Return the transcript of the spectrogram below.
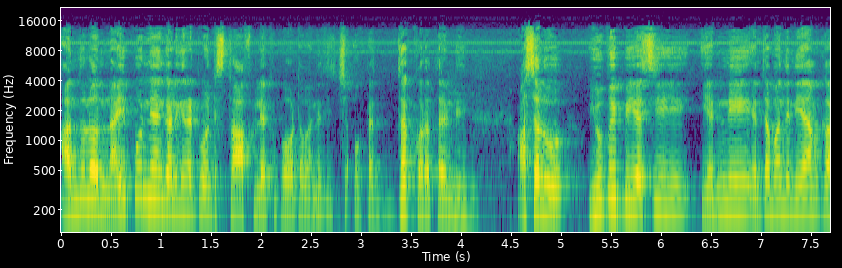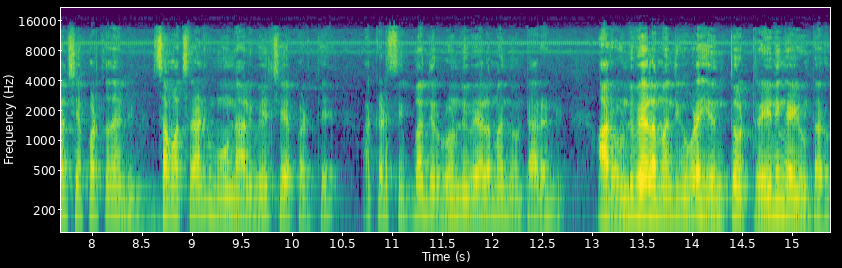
అందులో నైపుణ్యం కలిగినటువంటి స్టాఫ్ లేకపోవటం అనేది ఒక పెద్ద కొరత అండి. అసలు యూపీపీఎస్సి ఎన్ని ఎంతమంది నియామకాలు చేపడుతుందండి? సంవత్సరానికి మూడు నాలుగు వేలు చేపడితే అక్కడ సిబ్బంది రెండు వేల మంది ఉంటారండి. ఆ రెండు వేల మందికి కూడా ఎంతో ట్రైనింగ్ అయి ఉంటారు.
